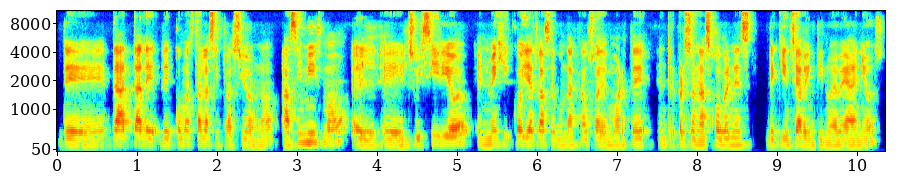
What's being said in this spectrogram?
data de, cómo está la situación, ¿no? Asimismo, el, el, suicidio en México ya es la segunda causa de muerte entre personas jóvenes de 15 a 29 años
